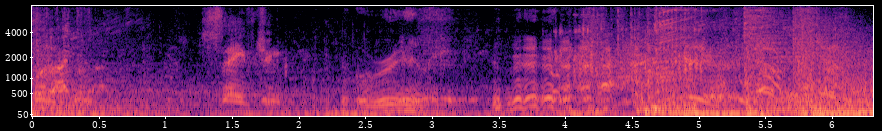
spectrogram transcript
But I saved you. Really?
